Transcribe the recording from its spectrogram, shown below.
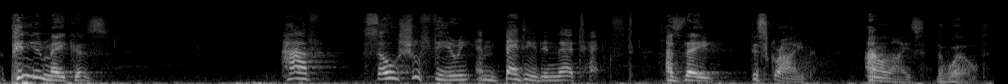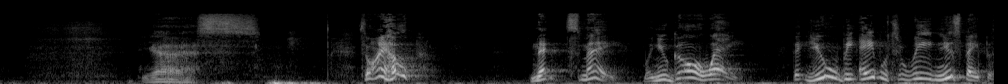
opinion makers have social theory embedded in their text as they describe, analyze the world. Yes. So I hope next May, when you go away, that you will be able to read newspapers,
